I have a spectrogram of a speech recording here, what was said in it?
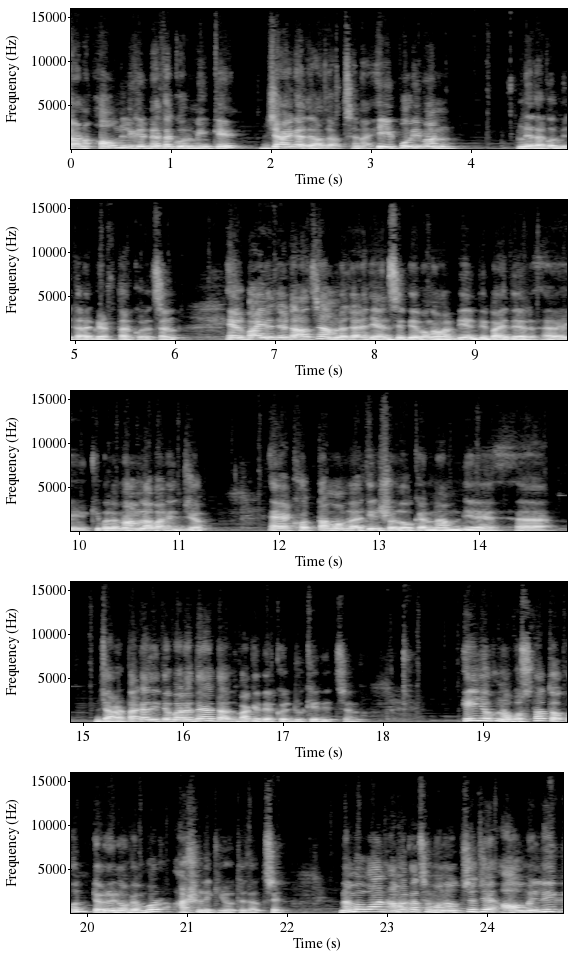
কারণ আওয়ামী লীগের নেতাকর্মীকে জায়গা দেওয়া যাচ্ছে না। এই পরিমাণ নেতাকর্মী তারা গ্রেফতার করেছেন। এর বাইরে যেটা আছে, আমরা জানি যে এনসিপি এবং আমার বিএনপি ভাইদের কি বলে, মামলা বাণিজ্য। এক হত্যা মামলায় তিনশো লোকের নাম দিয়ে যারা টাকা দিতে পারে দেয়, তার বাকিদেরকে ঢুকিয়ে দিচ্ছেন। এই যখন অবস্থা, তখন তেরোই নভেম্বর আসলে কি হতে যাচ্ছে? নাম্বার ওয়ান আমার কাছে মনে হচ্ছে যে আওয়ামী লীগ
